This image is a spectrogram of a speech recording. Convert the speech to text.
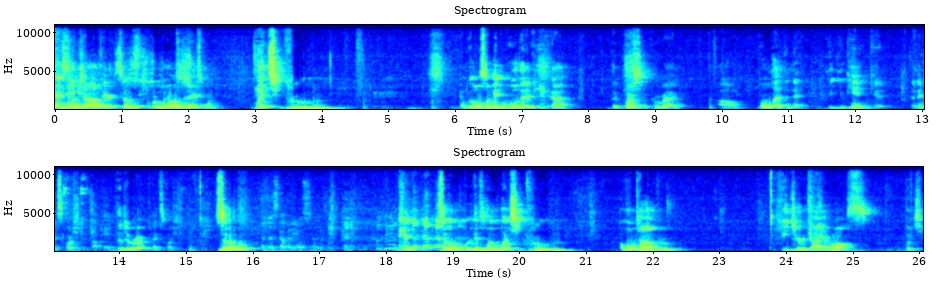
Excellent job there. So we'll go on to the next one. Which group, and we also make a rule that if you got the question correct, um, we'll let the next, you can't get the next question, Okay, the direct next question. So, unless nobody else knows it. okay, so with this one, which group, a Motown group, featured Diana Ross, which,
